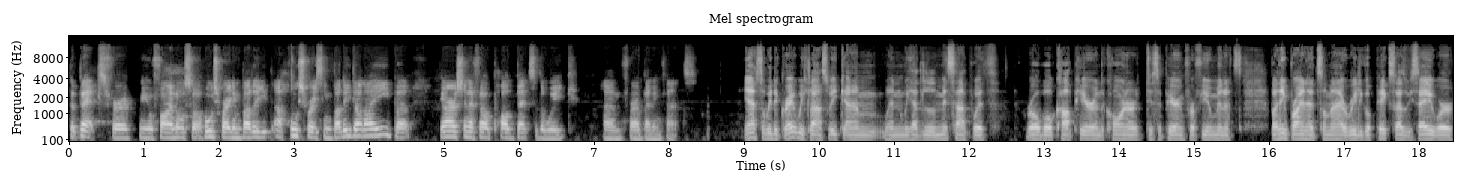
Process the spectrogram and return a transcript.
the bets for you'll find also a horse racing buddy, a horse racing buddy.ie, but the Irish NFL pod bets of the week um, for our betting fans. Yeah, so we did a great week last week um, when we had a little mishap with RoboCop here in the corner disappearing for a few minutes. But I think Brian had some uh, really good picks. As we say, we're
